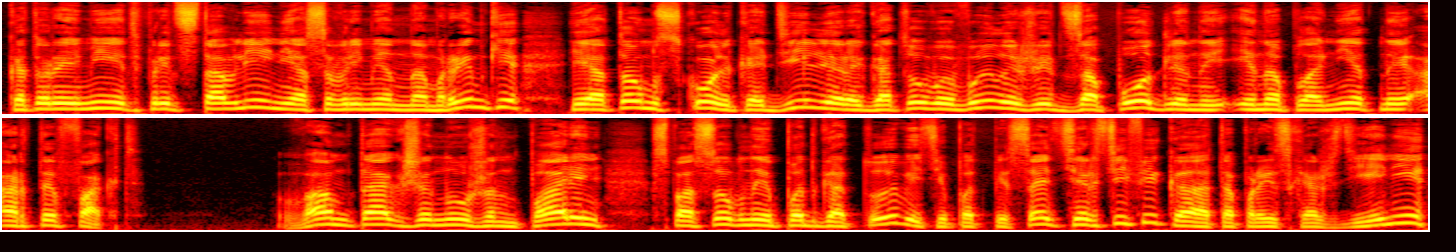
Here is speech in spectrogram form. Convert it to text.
который имеет представление о современном рынке и о том, сколько дилеры готовы выложить за подлинный инопланетный артефакт. Вам также нужен парень, способный подготовить и подписать сертификат о происхождении,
